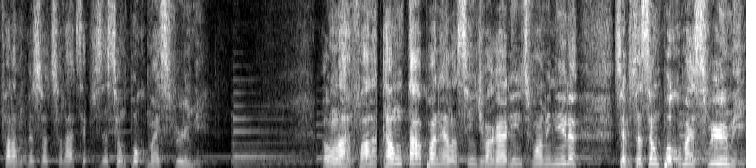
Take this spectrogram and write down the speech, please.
Fala para a pessoa do seu lado, você precisa ser um pouco mais firme. Vamos lá, fala, dá um tapa nela assim, devagarinho, se for uma menina, você precisa ser um pouco mais firme.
